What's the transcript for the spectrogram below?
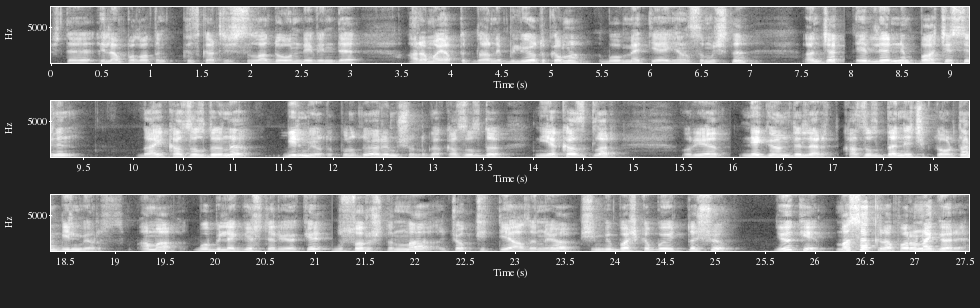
işte İlhan Polat'ın kız kardeşi Sıla Doğu'nun evinde arama yaptıklarını biliyorduk ama bu medyaya yansımıştı. Ancak evlerinin bahçesinin dahi kazıldığını bilmiyorduk. Bunu da öğrenmiş olduk. Ha, Kazıldı. Niye kazdılar? Oraya ne gömdüler? Kazılda ne çıktı oradan bilmiyoruz. Ama bu bile gösteriyor ki bu soruşturma çok ciddiye alınıyor. Şimdi bir başka boyutta şu. Diyor ki masak raporuna göre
